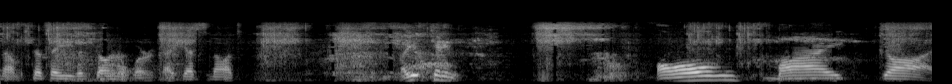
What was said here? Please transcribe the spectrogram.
No, I'm just gonna say he was going to work. I guess not. Are you kidding? Oh my god.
